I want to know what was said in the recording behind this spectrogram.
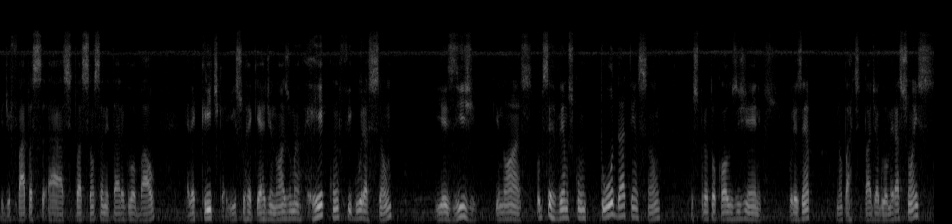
E de fato a, a situação sanitária global ela é crítica. E isso requer de nós uma reconfiguração e exige que nós observemos com toda a atenção os protocolos higiênicos. Por exemplo, não participar de aglomerações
